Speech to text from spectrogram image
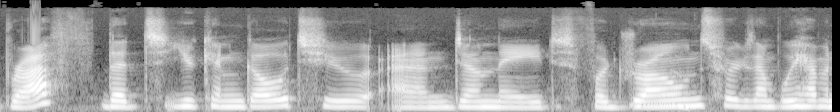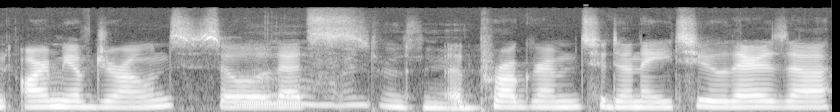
graph that you can go to and donate for drones. For example, we have an army of drones, so Oh, that's a program to donate to. There's a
